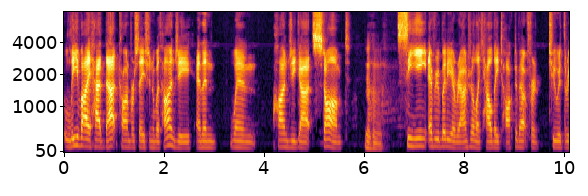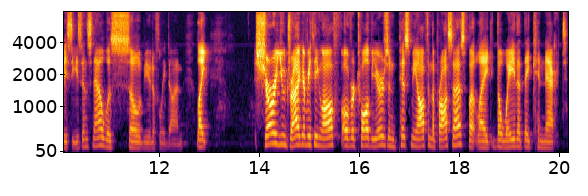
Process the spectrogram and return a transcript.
Levi had that conversation with Hanji, and then when Hanji got stomped, Mhm. seeing everybody around her like how they talked about for two or three seasons now was so beautifully done like sure you drag everything off over 12 years and piss me off in the process but like the way that they connect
